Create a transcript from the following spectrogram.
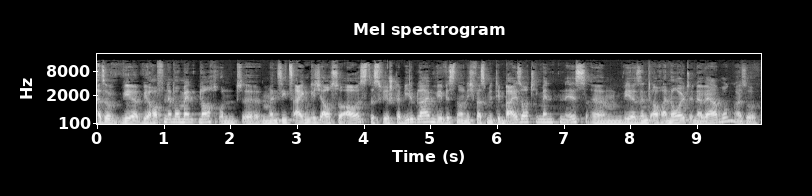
Also wir, wir hoffen im Moment noch und äh, man sieht es eigentlich auch so aus, dass wir stabil bleiben. Wir wissen noch nicht, was mit den Beisortimenten ist. Ähm, wir sind auch erneut in der Werbung, also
